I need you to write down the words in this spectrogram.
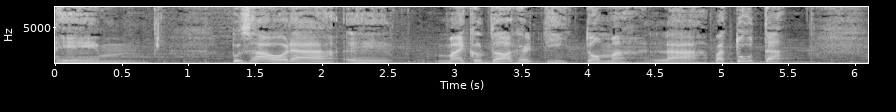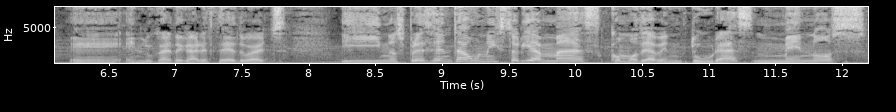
Em, pues ahora... Eh, Michael Dougherty toma la batuta eh, en lugar de Gareth Edwards y nos presenta una historia más como de aventuras, menos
